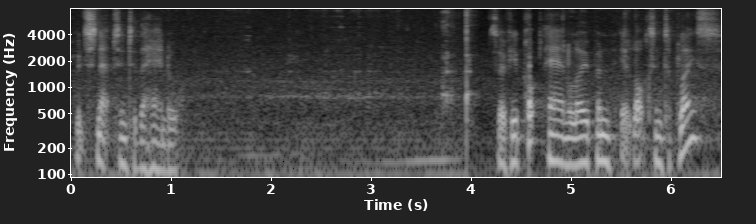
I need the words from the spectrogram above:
which snaps into the handle. So if you pop the handle open, it locks into place.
